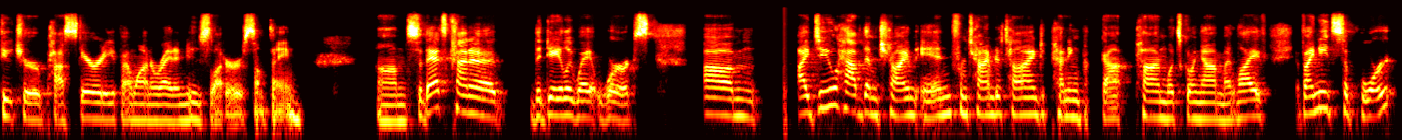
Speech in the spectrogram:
future posterity if I want to write a newsletter or something. Um, so that's kind of the daily way it works. Um, I do have them chime in from time to time, depending upon what's going on in my life. If I need support,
